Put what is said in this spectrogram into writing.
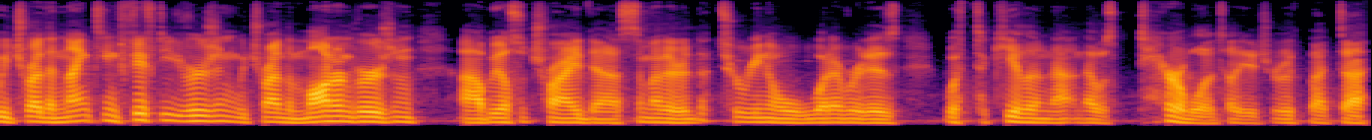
We tried the 1950 version. We tried the modern version. Uh, we also tried uh, some other the Torino, whatever it is, with tequila and that, and that was terrible to tell you the truth. But uh,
